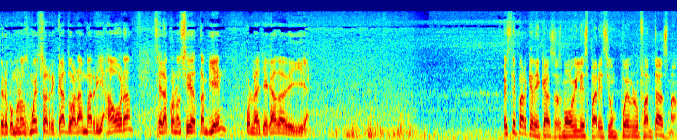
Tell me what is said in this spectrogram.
pero como nos muestra Ricardo Arambarri, ahora será conocida también por la llegada de Ian. Este parque de casas móviles parece un pueblo fantasma.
